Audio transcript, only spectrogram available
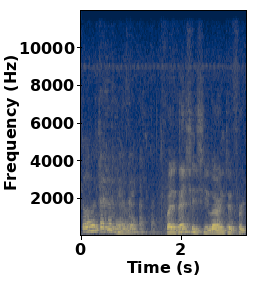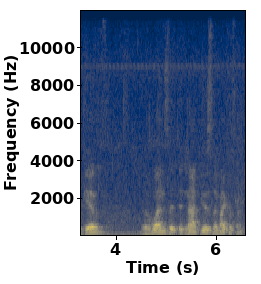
Todo está en la mente. But eventually she learned to forgive the ones that did not use the microphones.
